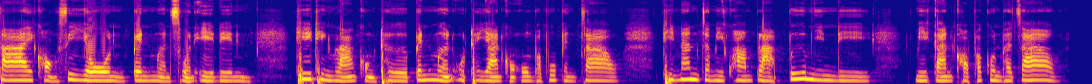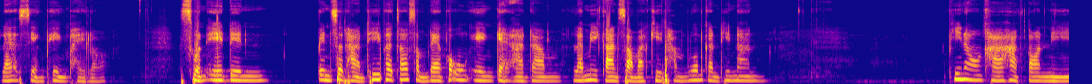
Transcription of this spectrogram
ทรายของซีโยนเป็นเหมือนสวนเอเดน ที่ทิ้งร้างของเธอเป็นเหมือนอุทยานขององค์พระผู้เป็นเจ้า ที่นั่นจะมีความปราบปลื้มยินดี มีการขอบพระคุณพระเจ้า และเสียงเพลงไพเราะส่วนเอเดนเป็นสถานที่พระเจ้าสำแดงพระองค์เองแก่อาดัมและมีการสามัคคีธรรมร่วมกันที่นั่น พี่น้องคะหากตอนนี้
